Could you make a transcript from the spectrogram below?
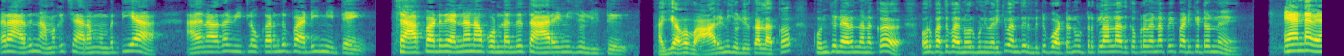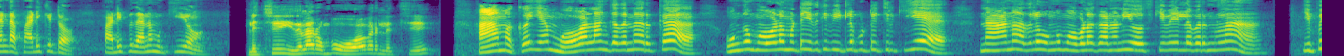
வேற அது நமக்கு சிரமம் பத்தியா? அதனாலதான் வீட்ல உட்கார்ந்து படின்னுட்டேன் சாப்பாடு வேணா நான் கொண்டு வந்து தாரேன்னு சொல்லிட்டு. ஐயா அவ வாரேன்னு சொல்லியிருக்காளாக்கோ கொஞ்ச நேரம் தானக்கோ ஒரு பத்து பதினோரு மணி வரைக்கும் வந்து இருந்துட்டு போட்டோன்னு விட்டுருக்கலாம்ல அதுக்கப்புறம் வேணா போய் படிக்கட்டும்னு. வேண்டாம் வேண்டாம் படிக்கட்டும். படிப்பு தானே முக்கியம். லட்சு இதெல்லாம் ரொம்ப ஓவர் லட்சு ஆமாக்கா என் மோவெல்லாம் இங்கே தானே இருக்கா? உங்க மோவலை மட்டும் எதுக்கு வீட்டில் போட்டு வச்சிருக்கியே? நானும் அதில் உங்க மோவலை காணும்னு யோசிக்கவே இல்லை பாருங்களா? இப்போ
